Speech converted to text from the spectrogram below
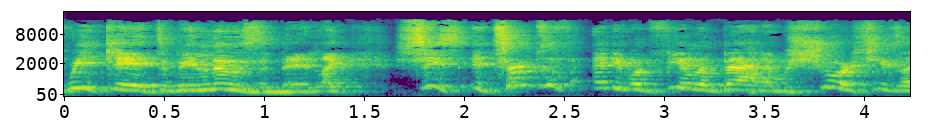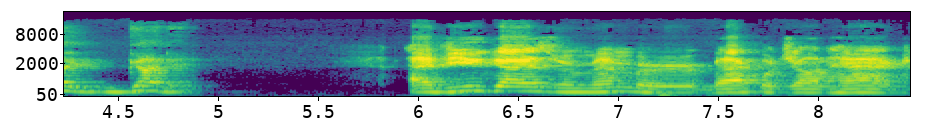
weekend to be losing, man. Like she's in terms of anyone feeling bad, I'm sure she's like gutted. If you guys remember back with John Haack,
